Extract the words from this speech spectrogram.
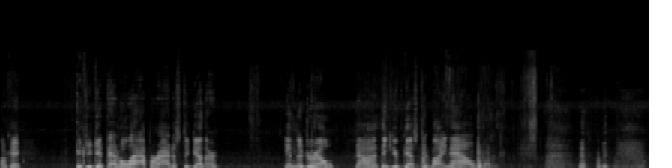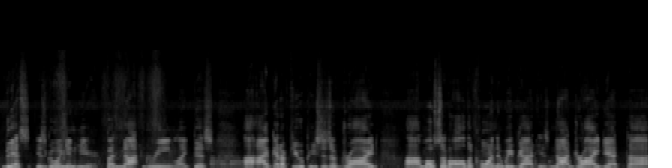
Okay, if you get that whole apparatus together in the drill, now I think you've guessed it by now, This is going in here, but not green like this. Uh, I've got a few pieces of dried. Uh, most of all the corn that we've got is not dried yet. Uh,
